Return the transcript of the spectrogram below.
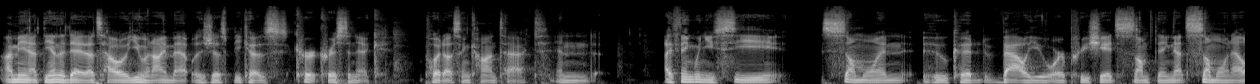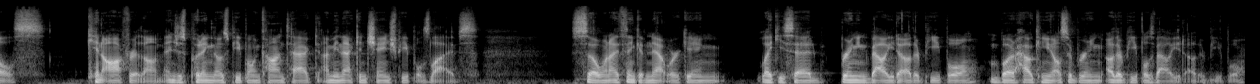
I mean, at the end of the day, that's how you and I met was just because Kurt Christenick put us in contact. And I think when you see someone who could value or appreciate something that someone else can offer them and just putting those people in contact, I mean, that can change people's lives. So when I think of networking, like you said, bringing value to other people, but how can you also bring other people's value to other people?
